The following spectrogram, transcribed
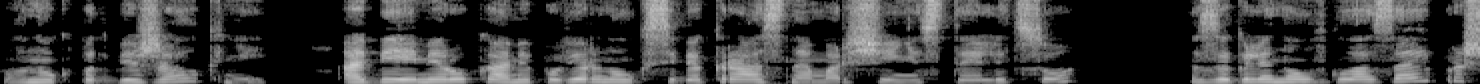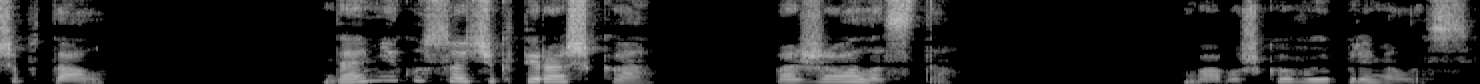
Внук подбежал к ней, обеими руками повернул к себе красное морщинистое лицо, заглянул в глаза и прошептал. «Дай мне кусочек пирожка, пожалуйста». Бабушка выпрямилась.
